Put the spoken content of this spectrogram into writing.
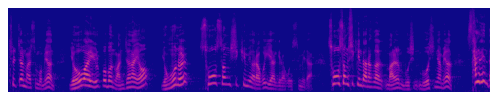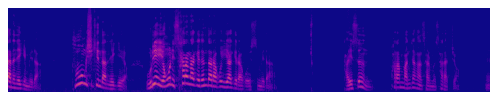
7절 말씀 보면 여호와의 율법은 완전하여 영혼을 소성시키며라고 이야기를 하고 있습니다. 소성시킨다는 건 말은 무엇이, 무엇이냐면 살린다는 얘기입니다. 부흥시킨다는 얘기예요. 우리의 영혼이 살아나게 된다라고 이야기를 하고 있습니다. 다윗은 파란만장한 삶을 살았죠. 예.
